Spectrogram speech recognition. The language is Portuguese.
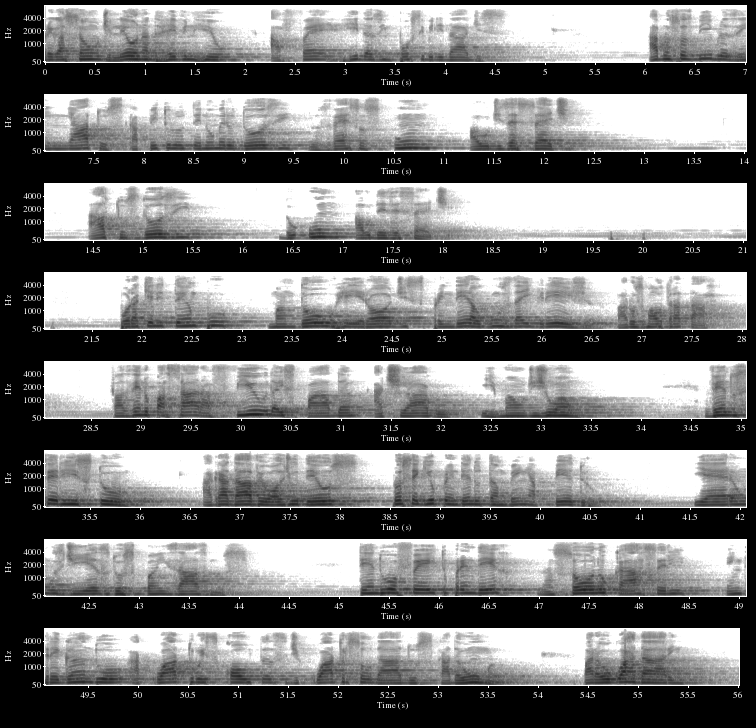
Pregação de Leonard Ravenhill, A Fé ri das impossibilidades. Abram suas Bíblias em Atos, capítulo de número 12, dos versos 1 ao 17. Atos 12, do 1 ao 17. Por aquele tempo, mandou o rei Herodes prender alguns da igreja para os maltratar fazendo passar a fio da espada a Tiago, irmão de João. Vendo ser isto agradável aos judeus, prosseguiu prendendo também a Pedro. E eram os dias dos pães asmos. Tendo-o feito prender, lançou-o no cárcere, entregando-o a quatro escoltas de quatro soldados cada uma, para o guardarem,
